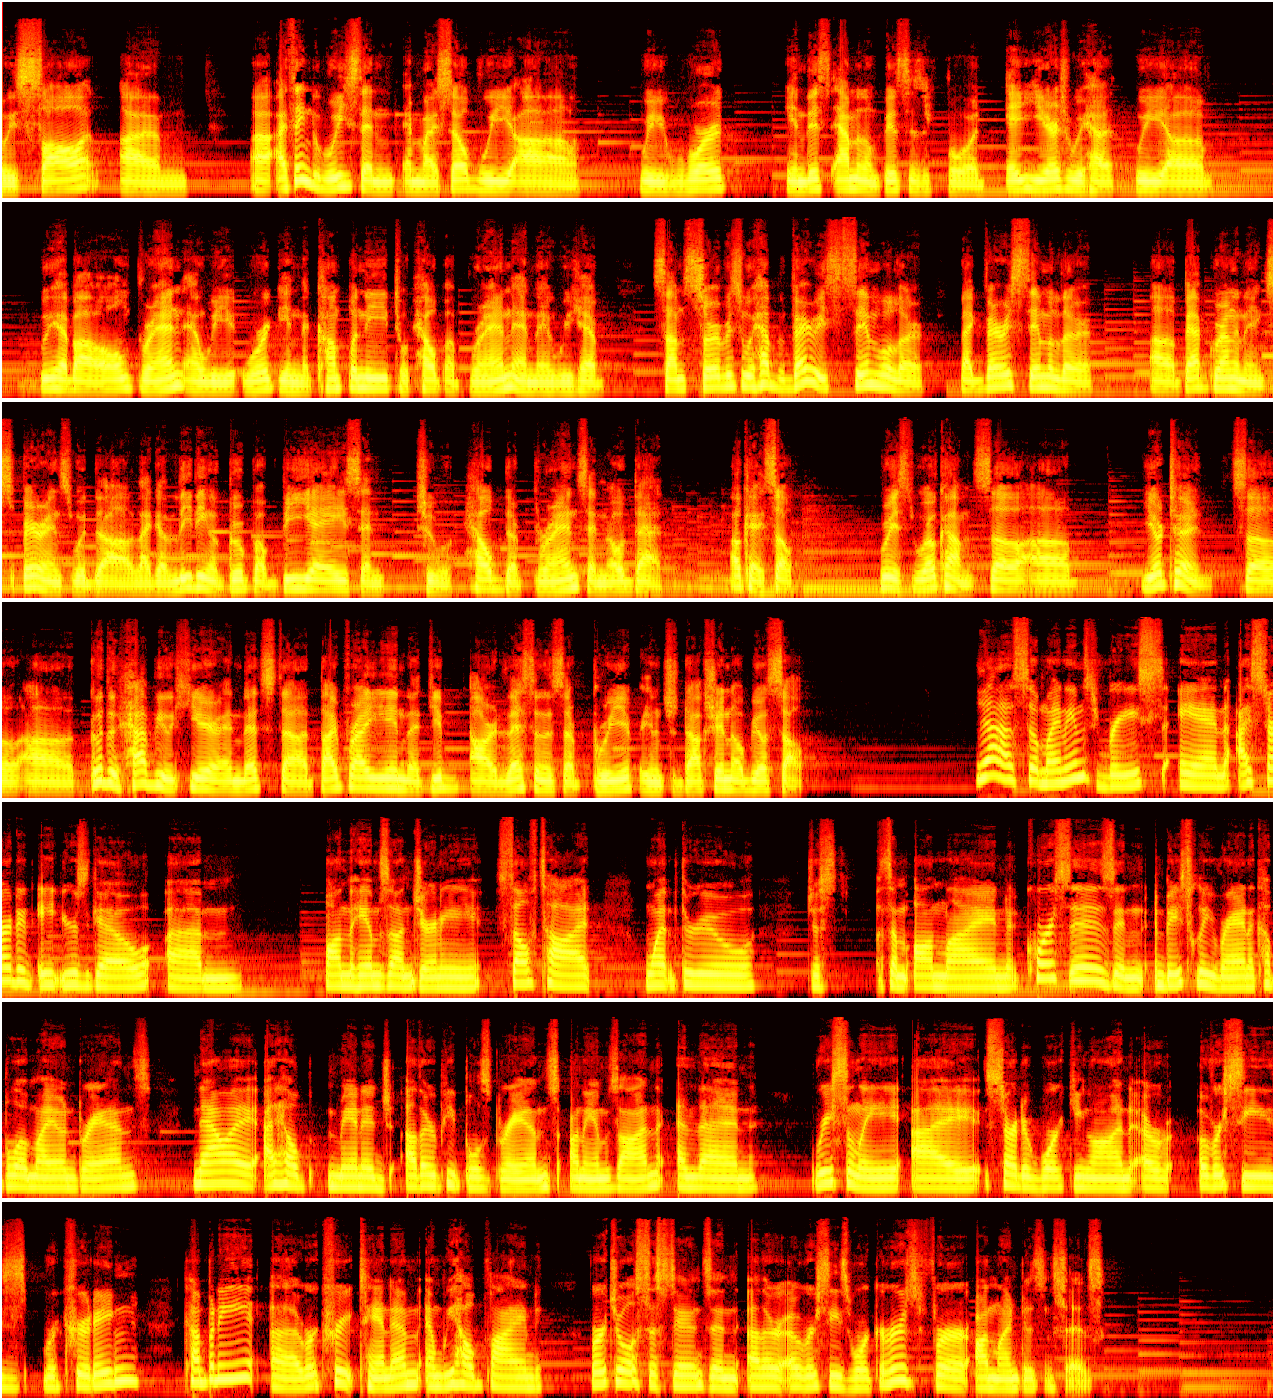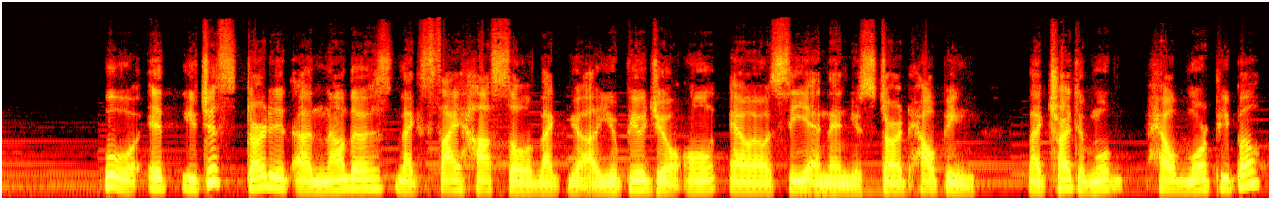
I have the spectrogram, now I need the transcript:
we saw. Um, uh, I think Reese and, and myself, we uh, we worked in this Amazon business for eight years. We had we uh, we have our own brand and we work in the company to help a brand, and then we have some service. We have very similar, like very similar uh, background and experience with uh, like a leading a group of VAs and to help the brands and all that. Okay, so Reese, welcome. So. Uh, your turn. So uh, good to have you here, and let's uh, dive right in and give our listeners a brief introduction of yourself. Yeah, so my name's Reese, and I started eight years ago um, on the Amazon journey, self taught, went through just some online courses and, and, basically ran a couple of my own brands. Now I, I help manage other people's brands on Amazon, and then recently I started working on a overseas recruiting company, uh, Recruit Tandem, and we help find virtual assistants and other overseas workers for online businesses. Cool. It you just started another like side hustle, like uh, you build your own LLC and then you start helping, like try to move, help more people.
